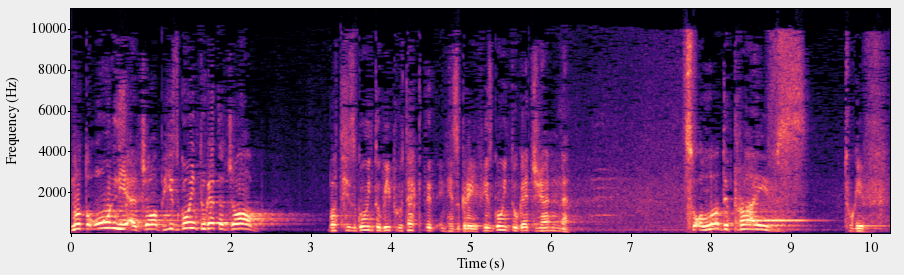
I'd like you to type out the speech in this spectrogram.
not only a job, He's going to get a job, but He's going to be protected in His grave. He's going to get Jannah. So Allah deprives to give.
